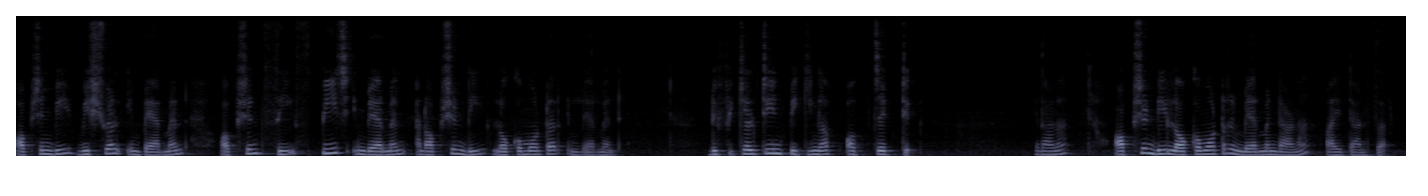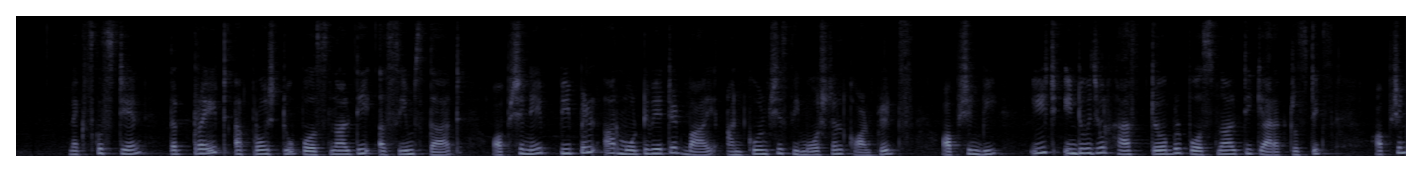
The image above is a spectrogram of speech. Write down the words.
option B visual impairment option C speech impairment and option D locomotor impairment difficulty in picking up object ഇതാണ് ഓപ്ഷൻ ഡി ലോക്കോമോട്ടർ ഇമ്പയർമെൻ്റ് ആണ് right answer next question the trait approach to personality assumes that Option A people are motivated by unconscious emotional conflicts option B each individual has stable personality characteristics option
